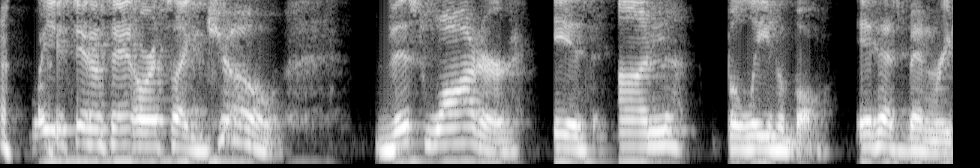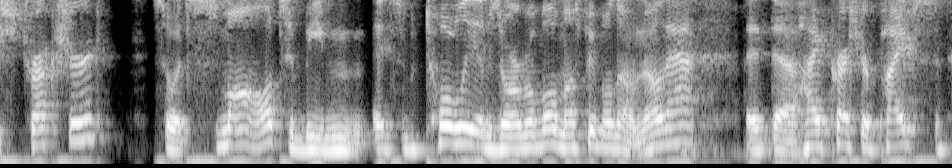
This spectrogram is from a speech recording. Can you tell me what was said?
well, you see what I'm saying? Or it's like Joe, this water is unbelievable. It has been restructured so it's small to be, it's totally absorbable. Most people don't know that. That the high pressure pipes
